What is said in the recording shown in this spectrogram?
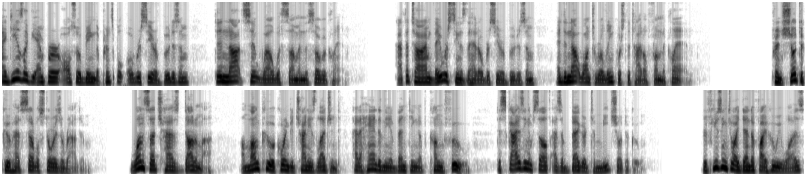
Ideas like the emperor also being the principal overseer of Buddhism did not sit well with some in the Soga clan. At the time, they were seen as the head overseer of Buddhism and did not want to relinquish the title from the clan. Prince Shotoku has several stories around him. One such has Daruma, a monk who, according to Chinese legend, had a hand in the inventing of kung fu, disguising himself as a beggar to meet Shotoku. Refusing to identify who he was,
